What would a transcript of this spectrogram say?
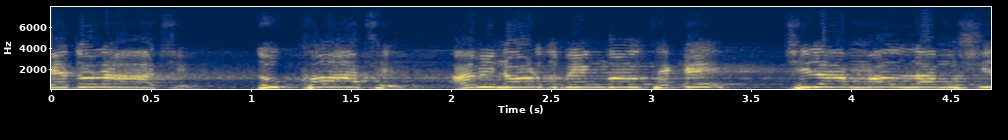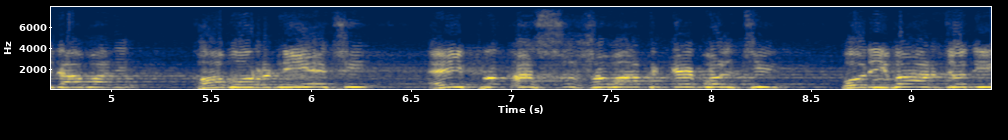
বেদনা আছে দুঃখ আছে। আমি নর্থ বেঙ্গল থেকে ছিলাম মালদা মুর্শিদাবাদে। খবর নিয়েছি, এই প্রকাশ্য সভা থেকে বলছি, পরিবার যদি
